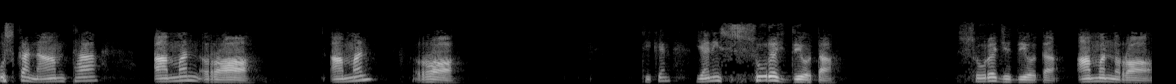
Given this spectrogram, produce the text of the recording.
اس کا نام تھا امن را۔ امن، را. ٹھیک ہے؟ یعنی سورج دیوتا سورج دیوتا آمن را.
